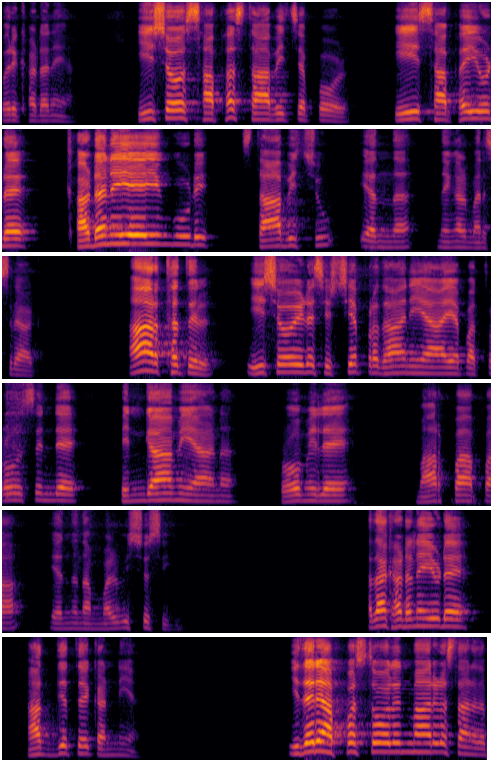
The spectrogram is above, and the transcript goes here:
ഒരു ഘടനയാണ്. ഈശോ സഭ സ്ഥാപിച്ചപ്പോൾ ഈ സഭയുടെ ഘടനയെയും കൂടി സ്ഥാപിച്ചു എന്ന് നിങ്ങൾ മനസ്സിലാക്കും. ആ അർത്ഥത്തിൽ ഈശോയുടെ ശിഷ്യപ്രധാനിയായ പത്രോസിന്റെ പിൻഗാമിയാണ് റോമിലെ മാർപ്പാപ്പ എന്ന് നമ്മൾ വിശ്വസിക്കുന്നു. അതാ ഘടനയുടെ ആദ്യത്തെ കണ്ണിയാണ്. ഇതര അപ്പസ്തോലന്മാരുടെ സ്ഥാനത്ത്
